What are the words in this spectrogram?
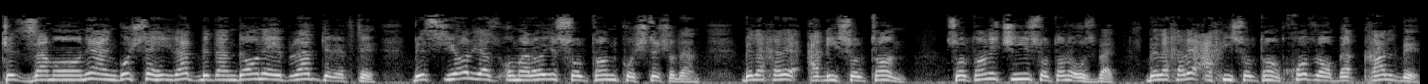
که زمانه انگشت حیرت به دندان عبرت گرفته. بسیاری از عمرای سلطان کشته شدند. بالاخره عقی سلطان. سلطان چی؟ سلطان ازبک. بالاخره اخی سلطان خود را به قلب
